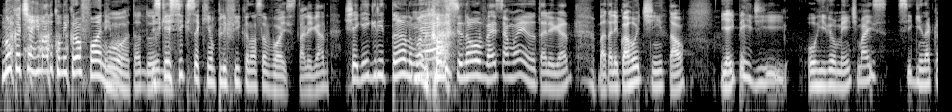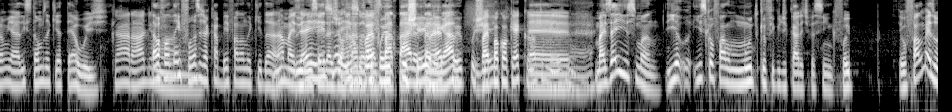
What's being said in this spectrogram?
nunca tinha rimado com microfone. Porra, tá doido. Esqueci que isso aqui amplifica a nossa voz, tá ligado? Cheguei gritando, mano, Ah. como se não houvesse amanhã, tá ligado? Batalhei com a rotinha e tal. E aí perdi horrivelmente, mas seguindo a caminhada. Estamos aqui até hoje. Caralho, Tava falando da mano. infância, já acabei falando aqui da. Não, mas é início aí da isso, é jornada, isso, vai- foi batalhas, puxei tá o rap, ligado? foi eu que puxei. Vai pra qualquer canto É, mesmo. É. Mas é isso, mano. E eu- isso que eu falo muito, que eu fico de cara, tipo assim, que foi. Eu falo mesmo,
